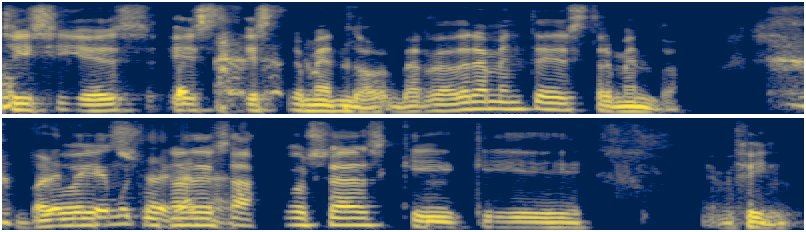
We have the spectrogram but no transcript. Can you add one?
Sí, sí, es, es, es tremendo, verdaderamente es tremendo. Parece es una de esas cosas que, en fin,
